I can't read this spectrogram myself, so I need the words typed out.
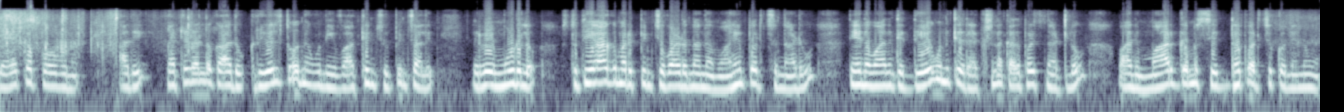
లేకపోవును. అది కట్టడంలో కాదు క్రియలతో నువ్వు నీ వాక్యం చూపించాలి. ఇరవై మూడులో స్థుతియాగమర్పించేవాడు నన్ను మహింపరుచున్నాడు నేను వానికి దేవునికి రక్షణ కనపరిచినట్లు వాని మార్గము సిద్ధపరచుకునేను.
